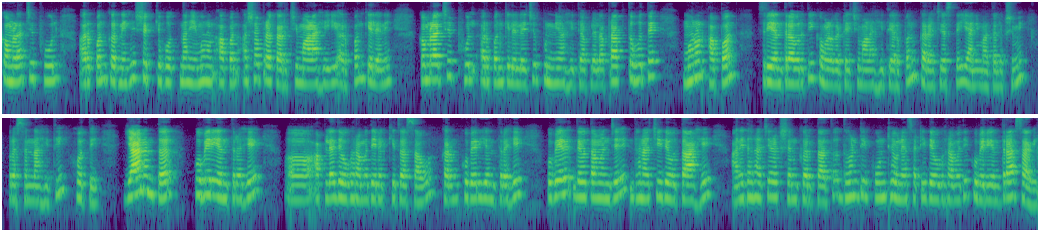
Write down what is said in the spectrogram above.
कमळाचे फूल अर्पण करणे हे शक्य होत नाही म्हणून आपण अशा प्रकारची माळ आहे ही अर्पण केल्याने कमळाचे फूल अर्पण केलेल्याचे पुण्य आहे ते आपल्याला प्राप्त होते. म्हणून आपण श्रीयंत्रावरती कमळगट्ट्याची माळ आहे ती अर्पण करायची असते. याने माता लक्ष्मी प्रसन्न आहे ती होते. यानंतर कुबेर यंत्र हे आपल्या देवघरामध्ये नक्कीच असावं. कारण कुबेर यंत्र हे कुबेर देवता म्हणजे धनाची देवता आहे आणि धनाचे रक्षण करतात. धन टिकवून ठेवण्यासाठी देवघरामध्ये कुबेर यंत्र असावे.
